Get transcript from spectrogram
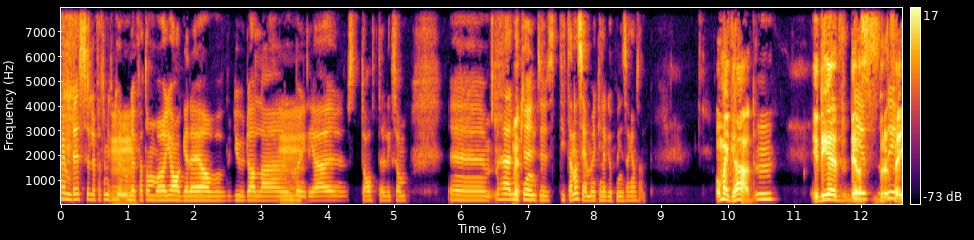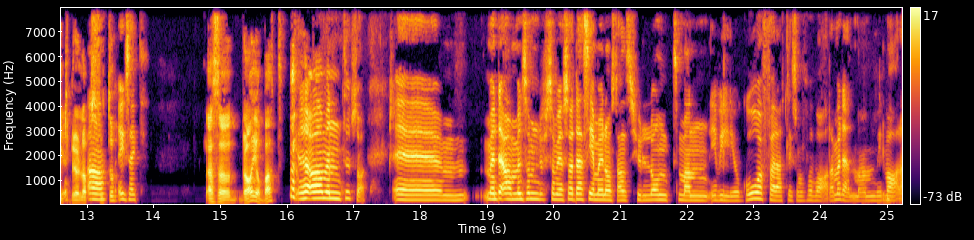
skämdes eller för att de inte Mm. kunde, för att de var jagade av gud alla Mm. möjliga stater liksom. Eh, här, nu Men- kan jag inte tittarna se men jag kan lägga upp på Instagram sen. Oh my god! Mm. Är det Det- deras det- fejkbröllopsfoto? Ja, exakt. Alltså, bra jobbat. Ja men typ så. Ehm, men det, ja, men som, som jag sa, där ser man ju någonstans hur långt man är villig att gå för att liksom få vara med den man vill vara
